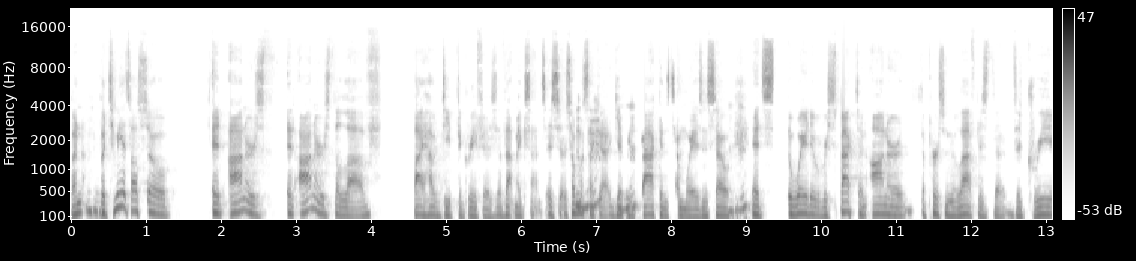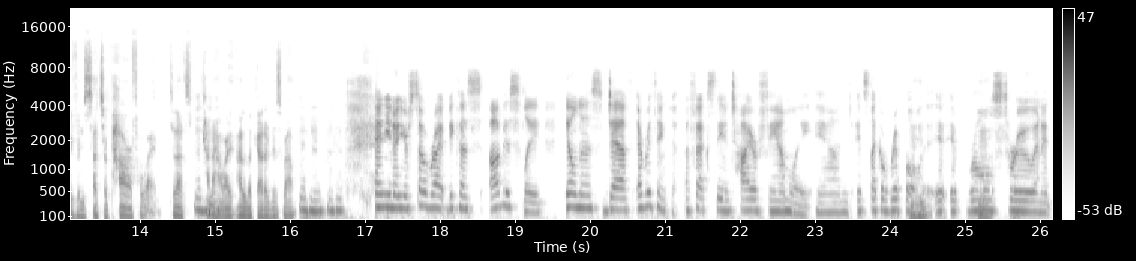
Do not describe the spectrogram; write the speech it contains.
But mm-hmm. but to me, it's also it honors it honors the love by how deep the grief is, if that makes sense. It's, it's almost mm-hmm, like a giving mm-hmm. back in some ways. And so mm-hmm. it's the way to respect and honor the person who left is the, the grieve in such a powerful way. So that's kind of mm-hmm. how I, I, look at it as well. Mm-hmm, mm-hmm. And, you know, you're so right because obviously illness, death, everything affects the entire family. And it's like a ripple. It, it, mm. rolls through and it,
